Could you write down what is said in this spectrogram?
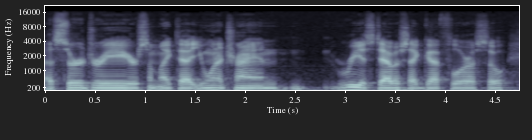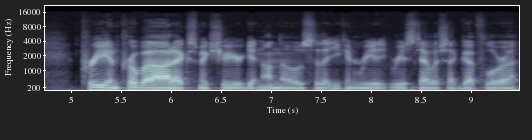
a surgery or something like that, you want to try and reestablish that gut flora. So pre and probiotics, make sure you're getting on those so that you can re- reestablish that gut flora.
